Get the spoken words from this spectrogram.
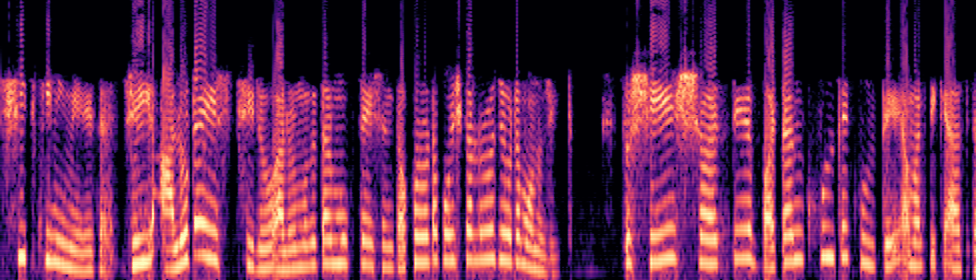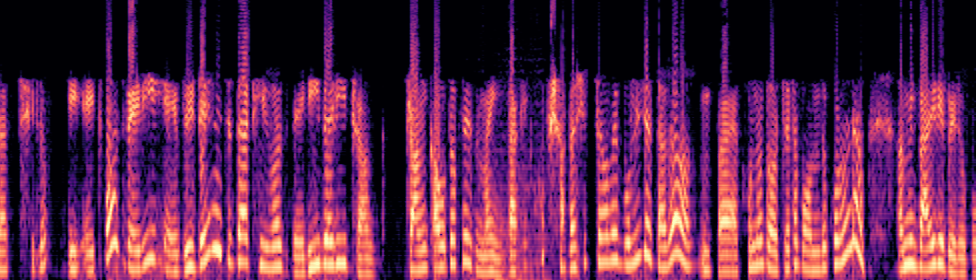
সিটকিনি মেরে দেয়। যেই আলোটা এসছিল, আলোর মধ্যে তার মুখটা এসেন তখন ওটা পরিষ্কার হলো যে ওটা মনোজিৎ। তো সে শার্টের বাটন খুলতে খুলতে আমার দিকে আস যাচ্ছিল। It was very evident that he was very very drunk drunk out of his mind তাকে খুব সাদা শিখতে হবে বলি যে, দাদা এখনও দরজাটা বন্ধ করো না, আমি বাইরে বেরোবো।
